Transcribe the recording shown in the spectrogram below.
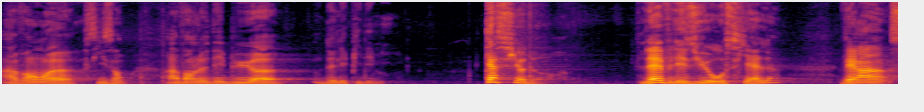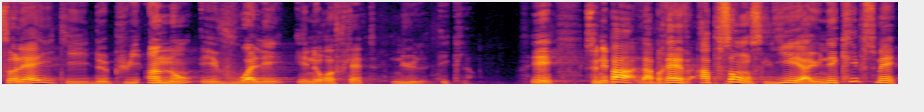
avant, euh, six ans avant le début euh, de l'épidémie. Cassiodore lève les yeux au ciel vers un soleil qui, depuis un an, est voilé et ne reflète nul éclat. Et ce n'est pas la brève absence liée à une éclipse, mais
